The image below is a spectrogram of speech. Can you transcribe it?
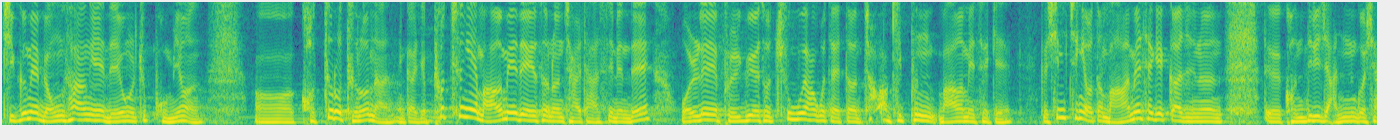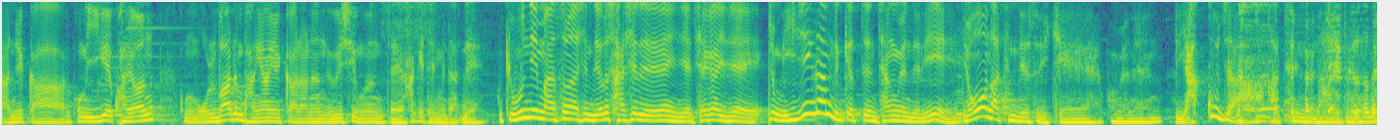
지금의 명상의 내용을 쭉 보면 어, 겉으로 드러난 그러니까 표층의 마음에 대해서는 잘 다스리는 데 원래 불교에서 추구하고자 했던 저 깊은 마음의 세계 그 심층의 어떤 마음의 세계까지는 그 건드리지 않는 것이 아닐까 그럼 이게 과연 올바른 방향일까라는 의심은 네, 하게 됩니다. 네. 교부님 말씀하신 대로 사실은 이제 제가 이제 좀 이질감 느꼈던 장면들이 영화 같은 데서 이렇게 보면은 야구자 같은 거 나오고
